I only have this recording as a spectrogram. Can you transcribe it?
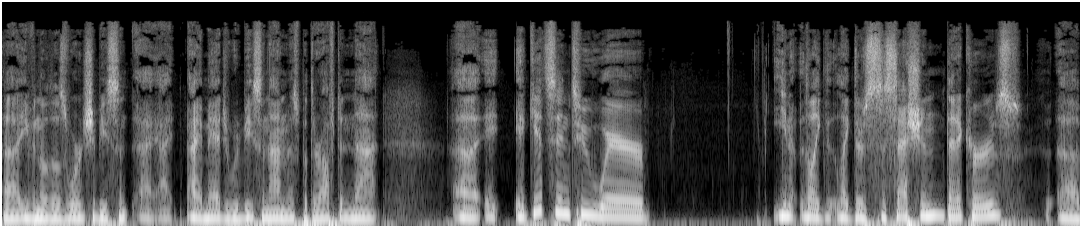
Uh, even though those words should be, I, I, I, imagine, would be synonymous, but they're often not. Uh, it, it gets into where, you know, like like there's secession that occurs, uh,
